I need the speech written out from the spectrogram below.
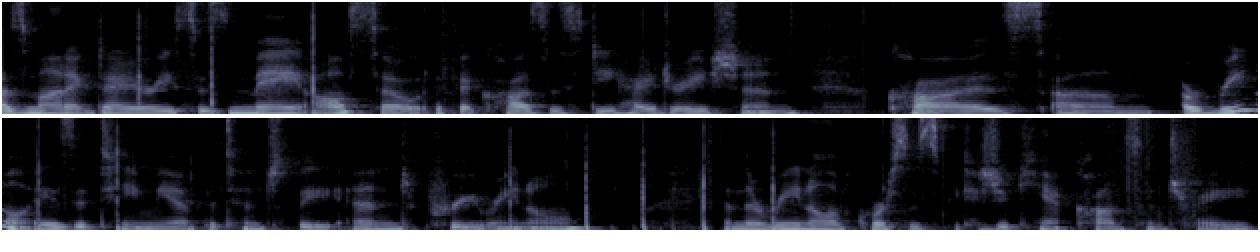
Osmotic diuresis may also, if it causes dehydration, cause um, a renal azotemia potentially and pre renal. And the renal, of course, is because you can't concentrate.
